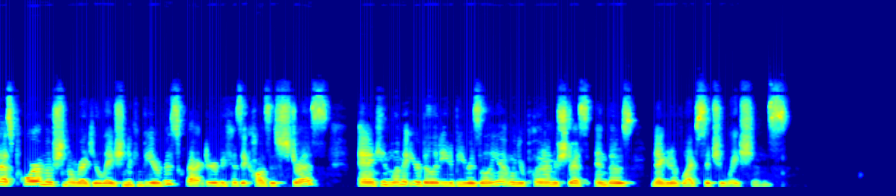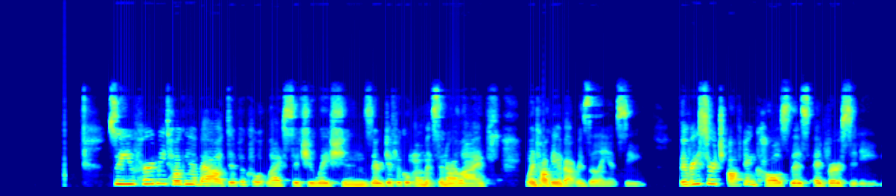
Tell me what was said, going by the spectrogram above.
that's poor emotional regulation. It can be a risk factor because it causes stress and can limit your ability to be resilient when you're put under stress in those negative life situations. So, you've heard me talking about difficult life situations or difficult moments in our lives when talking about resiliency. The research often calls this adversity.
